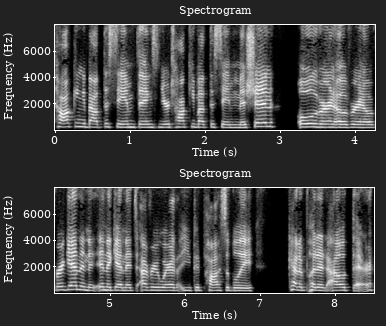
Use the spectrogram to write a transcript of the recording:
talking about the same things and you're talking about the same mission over and over and over again. And, and again it's everywhere that you could possibly kind of put it out there.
